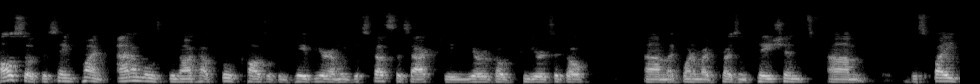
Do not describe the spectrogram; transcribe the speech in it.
Also, at the same time, animals do not have full causal behavior, and we discussed this actually a year ago, two years ago, um, at one of my presentations. Um, despite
